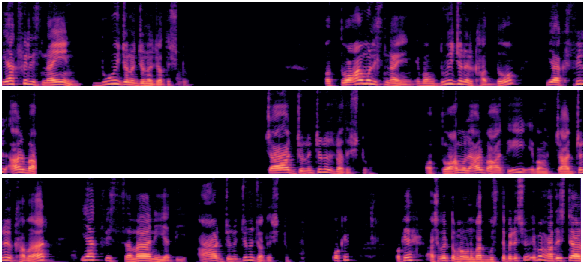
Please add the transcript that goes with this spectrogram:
ইয়াকফিল ইসনাইন দুইজনের জন্য যথেষ্ট। তোয়ামুল ইসনাইন এবং দুইজনের খাদ্য, ইয়াকফিল আর বা চার জনের জন্য যথেষ্ট। অত আমুল আর বাতি এবং চারজনের খাবার ইয়াকফিস সামানিয়াতি, আট জনের জন্য যথেষ্ট। ওকে ওকে? আশা করি তোমরা অনুবাদ বুঝতে পেরেছ এবং হাদিসটার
